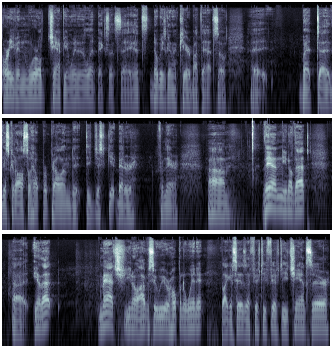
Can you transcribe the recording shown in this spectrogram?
or even world champion, winning Olympics. Let's say it's nobody's going to care about that. So, uh, but uh, this could also help propel him to to just get better from there. Um, then you know that uh, you know that match. You know, obviously we were hoping to win it. Like I said, it's a 50-50 chance there.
